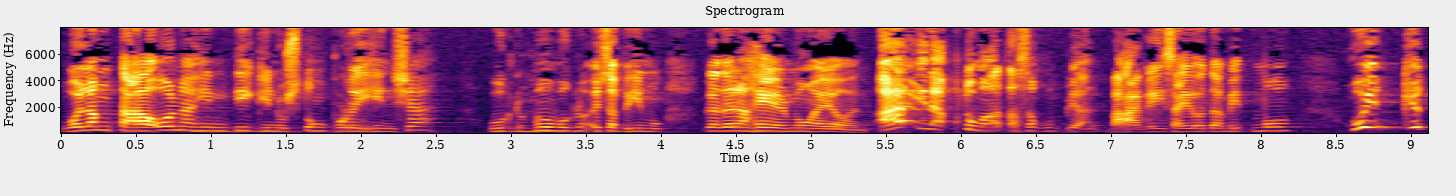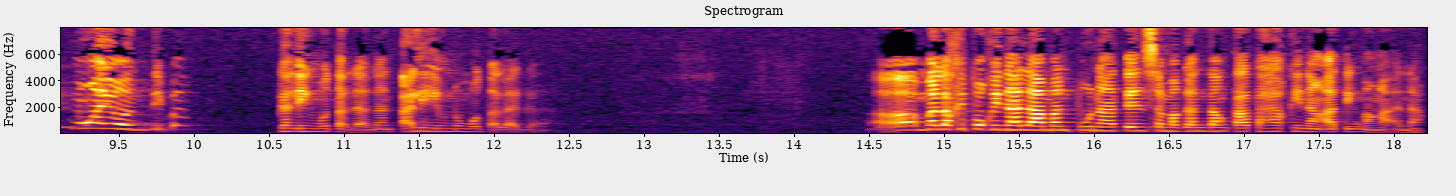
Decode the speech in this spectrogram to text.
Walang tao na hindi ginustong purihin siya. Huwag naman, huwag naman. Eh, sabihin mo, ganda ng hair mo ngayon. Ay, nak, tumatas ang kumpiyan. Bagay sa'yo, damit mo. Huy, cute mo ngayon, di ba? Galing mo talaga, talino mo talaga. Ah, malaki po kinalaman po natin sa magandang tatahakin ng ating mga anak.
